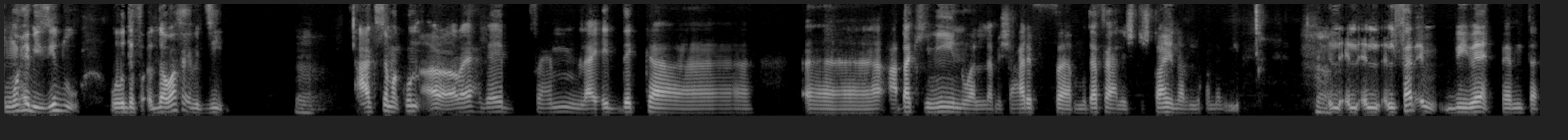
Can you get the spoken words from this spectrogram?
طموحي بيزيد و- ودف- دوافعي بتزيد. آه. عكس ما اكون رايح جايب فاهم لعيب دكة آه، باك يمين ولا مش عارف مدافع لشتاينر اللي كنا بنجيب الفرق بيبان فاهم انت؟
